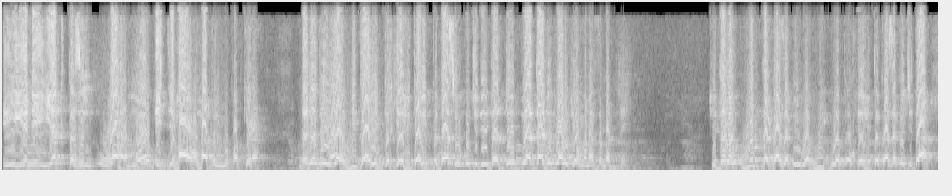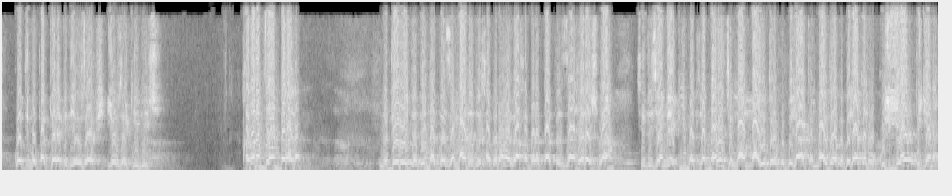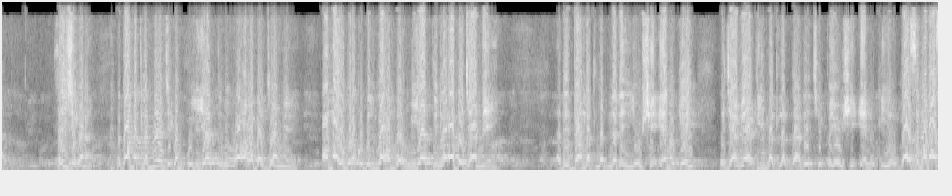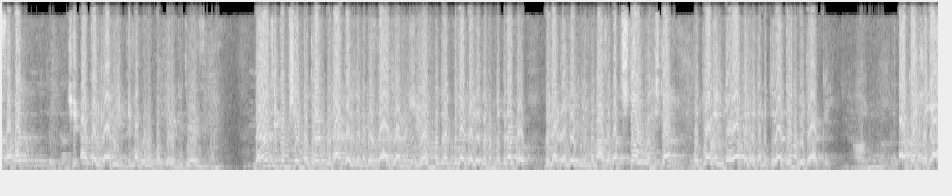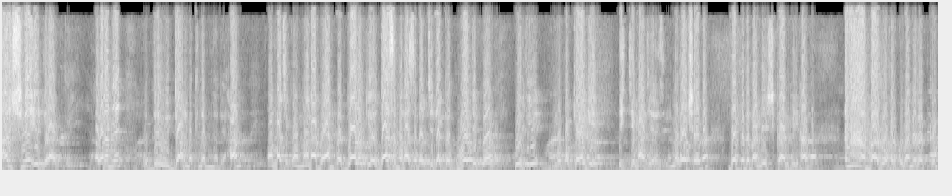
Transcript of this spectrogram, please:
یعنی یکتزل وهم اجتماعهما فی المفکره دا د وهمی تعریف د خیالي تعریف په داسې وکړو چې دا د دوه د دوه کې مناسبت دی چې دا قوت تقاضا کوي وهمی قوت او خیالي تقاضا کوي چې دا قوت مفکره کې یو ځای یو ځای کېږي خبرم ځان دراله نو دی د دین د زما د خبرو نه دا خبره تاسو ظاهر شوه چې د جامع عقلی مطلب نه چې ما ما یو درکو بلاکل ما یو درکو بلاکل هو کلیات دي کنه صحیح څنګه دا مطلب نه چې کوم کلیات دي او هغه به جامع او ما یو درکو بالوهم وهمیات دي او هغه جامع دې دا مطلب نه دی یو شی انو کې د جامع عقلی مطلب دا دی چې په یو شی انو کې یو داسې مناسبت چې عقل داري اجتماع په مفکر کې جایز دی دا چې کوم شی مدرک بلا کړل نه بس دا جان شي یو مدرک بلا کړل بل مدرک بلا کړل په مناسبت شته او کنيشته او دوه نو عقل هدا متضادین مدرک کوي عقل خدا هر شی ادراک کوي خبره نه دی دا مطلب نه دی ها اما چې کوم معنا بیان کړ دوه کې داسې مناسبت چې د قوت په قوت مفکر کې اجتماع جایز نه غوښه ده د په باندې اشکال دی ها بعضو خلکو باندې رد کوي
